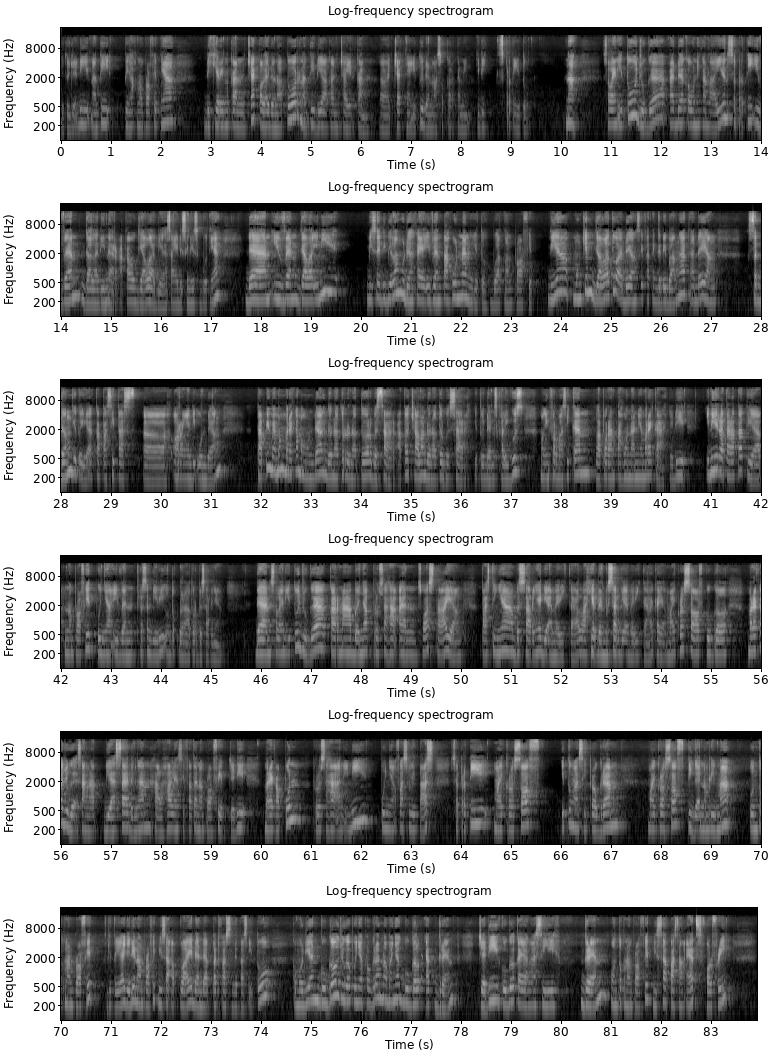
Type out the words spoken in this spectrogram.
gitu. Jadi nanti pihak non-profitnya dikirimkan cek oleh donatur, nanti dia akan cairkan uh, ceknya itu dan masuk ke rekening. Jadi seperti itu. Nah, selain itu juga ada keunikan lain seperti event gala dinner atau gala biasanya di sini sebutnya. Dan event gala ini bisa dibilang udah kayak event tahunan gitu buat non-profit dia mungkin gala tuh ada yang sifatnya gede banget, ada yang sedang gitu ya kapasitas uh, orang yang diundang. Tapi memang mereka mengundang donatur-donatur besar atau calon donatur besar gitu dan sekaligus menginformasikan laporan tahunannya mereka. Jadi ini rata-rata tiap non-profit punya event tersendiri untuk donatur besarnya. Dan selain itu juga karena banyak perusahaan swasta yang pastinya besarnya di Amerika, lahir dan besar di Amerika, kayak Microsoft, Google, mereka juga sangat biasa dengan hal-hal yang sifatnya non-profit. Jadi mereka pun perusahaan ini punya fasilitas seperti Microsoft itu ngasih program Microsoft 365 untuk non-profit gitu ya. Jadi non-profit bisa apply dan dapat fasilitas itu. Kemudian Google juga punya program namanya Google Ad Grant. Jadi Google kayak ngasih grant untuk non-profit bisa pasang ads for free.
